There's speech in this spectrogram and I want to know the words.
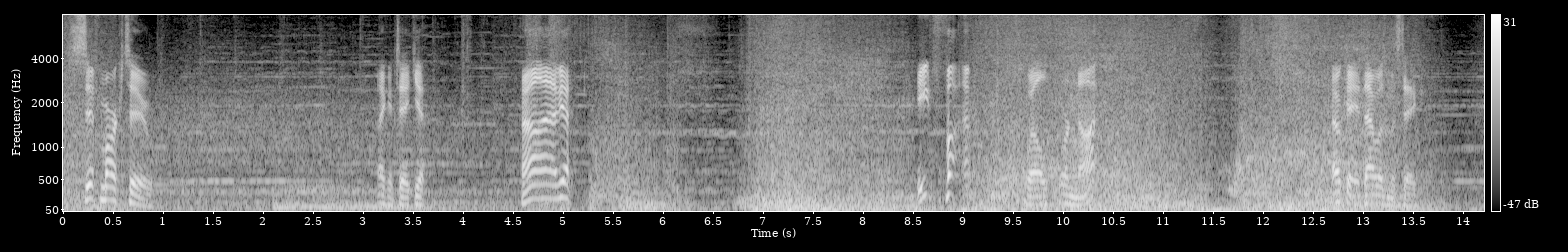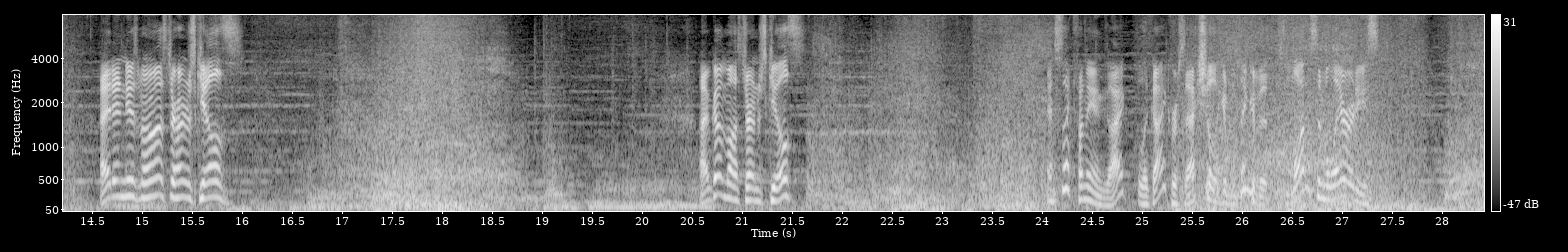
Sif Mark II. I can take you. I'll have you. Eat fu- Well, or not. Okay, that was a mistake. I didn't use my Monster Hunter skills. I've got Monster Hunter skills. It's like fighting a guy, Lagiacrus, actually, come to think of it. There's a lot of similarities.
